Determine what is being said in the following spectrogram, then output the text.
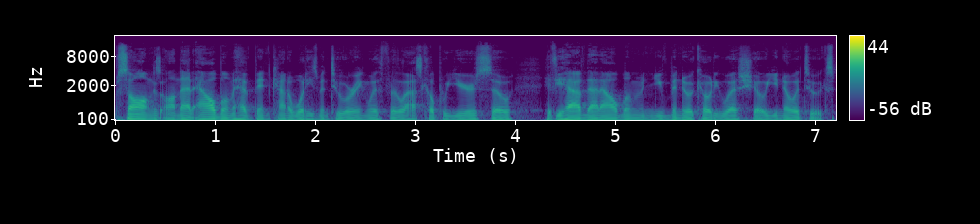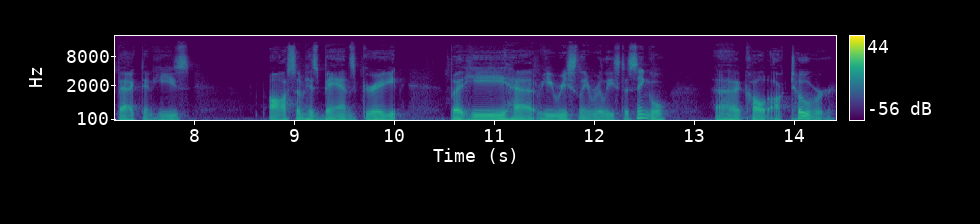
songs on that album have been kind of what he's been touring with for the last couple years. So if you have that album and you've been to a Kody West show, you know what to expect, and he's awesome. His band's great, but he ha- he recently released a single uh, called October,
